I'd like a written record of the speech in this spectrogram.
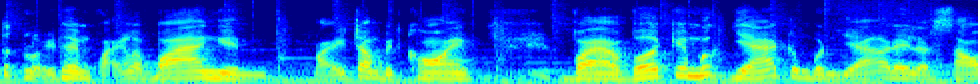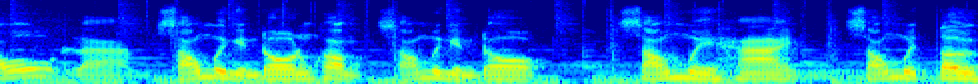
tích lũy thêm khoảng là 3.700 Bitcoin. Và với cái mức giá trung bình giá ở đây là 6 là 60.000 đô đúng không? 60.000 đô. 62 64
